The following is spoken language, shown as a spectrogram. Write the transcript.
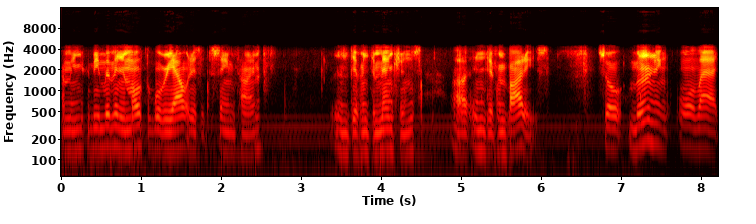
I mean, you could be living in multiple realities at the same time, in different dimensions, uh, in different bodies. So learning all that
